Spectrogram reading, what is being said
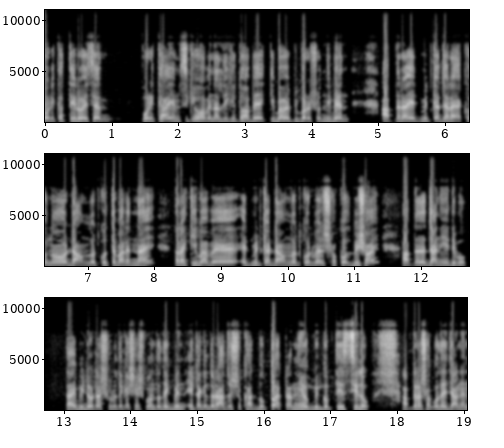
পরীক্ষার্থী রয়েছেন পরীক্ষা এমসিকিউ হবে না, লিখিত হবে, কীভাবে প্রিপারেশন নেবেন? আপনারা এডমিট কার্ড যারা এখনও ডাউনলোড করতে পারেন নাই, তারা কীভাবে এডমিট কার্ড ডাউনলোড করবেন সকল বিষয় আপনাদের জানিয়ে দিব। তাই ভিডিওটা শুরু থেকে শেষ পর্যন্ত দেখবেন। এটা কিন্তু রাজস্ব খাতভুক্ত একটা নিয়োগ বিজ্ঞপ্তি ছিল। আপনারা সকলেই জানেন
